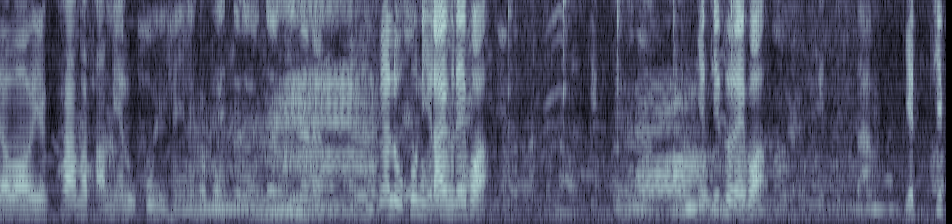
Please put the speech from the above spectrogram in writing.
เดี๋ยวเราอยากพามาถามแม่ลูกคู่นี้ให้นะครับผมแม่ลูกคู่นี้ไล่มาได้พ่อเจ็ดสิบเท่าไหร่พ่อเจ็ดสิบสามเจ็ดสิบ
